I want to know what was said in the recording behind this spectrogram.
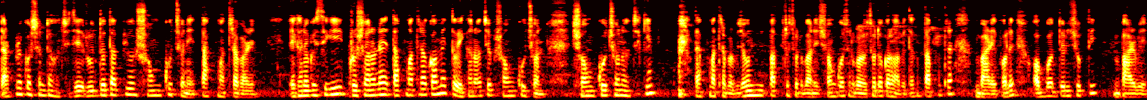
তারপরে কোশ্চেনটা হচ্ছে যে রুদ্রতাপীয় সংকোচনে তাপমাত্রা বাড়ে। এখানে হচ্ছে কি, প্রসারণে তাপমাত্রা কমে, তো এখানে হচ্ছে সংকোচন। সংকোচন হচ্ছে কি, তাপমাত্রা বাড়বে। যখন পাত্র ছোট মানে সংকোচন করা ছোট করা হবে, তখন তাপমাত্রা বাড়ে, ফলে অভ্যন্তরীণ শক্তি বাড়বে।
